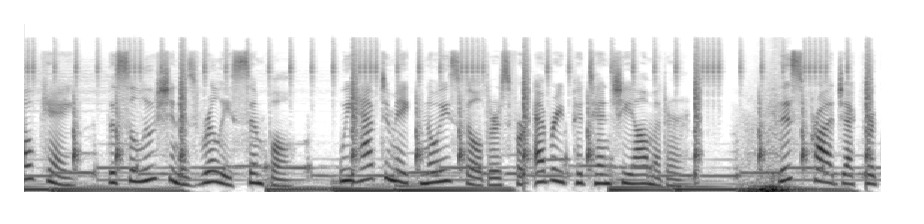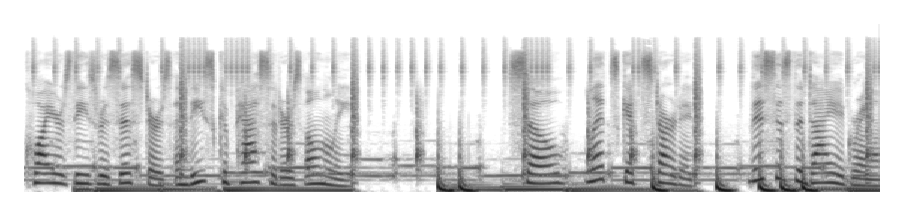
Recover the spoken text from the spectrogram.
Okay, the solution is really simple. We have to make noise filters for every potentiometer. This project requires these resistors and these capacitors only. So, let's get started. This is the diagram.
